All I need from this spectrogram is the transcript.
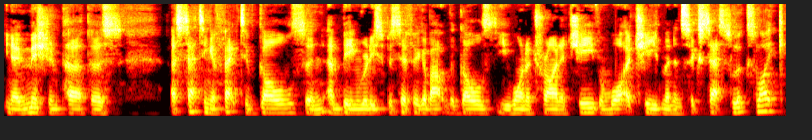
you know, mission, purpose, setting effective goals and, and being really specific about the goals that you want to try and achieve and what achievement and success looks like.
